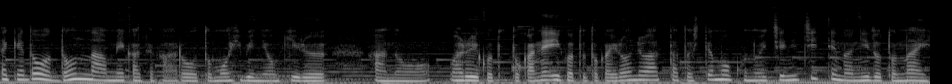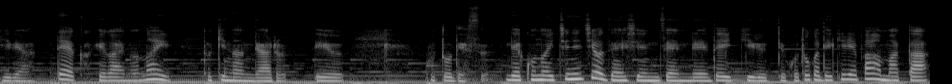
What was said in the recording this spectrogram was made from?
だけどどんな雨風があろうとも日々に起きるあの悪いこととかねいいこととかいろいろあったとしてもこの一日っていうのは二度とない日であってかけがえのない時なんであるっていうことです。でこの一日を全身全霊で生きるっていうことができればまた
